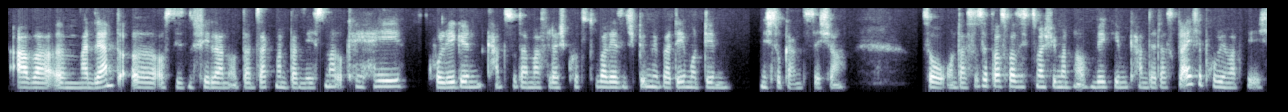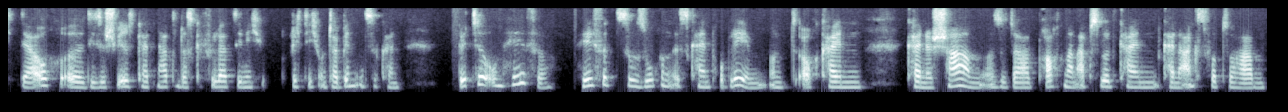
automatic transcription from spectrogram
Aber ähm, man lernt äh, aus diesen Fehlern und dann sagt man beim nächsten Mal, okay, hey, Kollegin, kannst du da mal vielleicht kurz drüber lesen? Ich bin mir bei dem und dem nicht so ganz sicher. So, und das ist etwas, was ich zum Beispiel jemandem auf den Weg geben kann, der das gleiche Problem hat wie ich, der auch äh, diese Schwierigkeiten hat und das Gefühl hat, sie nicht richtig unterbinden zu können. Bitte um Hilfe. Hilfe zu suchen ist kein Problem und auch kein, keine Scham. Also da braucht man absolut kein, keine Angst vor zu haben.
